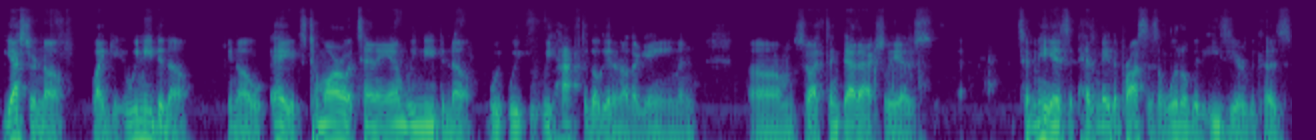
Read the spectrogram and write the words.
yes or no. Like we need to know. You know, hey, it's tomorrow at 10 a.m. We need to know. We we we have to go get another game, and um, so I think that actually has, to me, has has made the process a little bit easier because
